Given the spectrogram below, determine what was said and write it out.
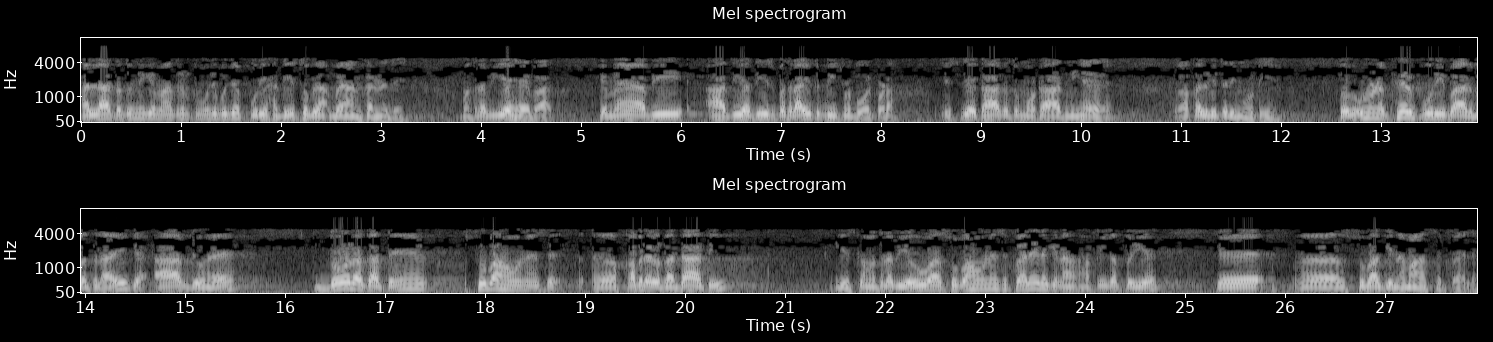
اللہ تعدنی کے مطلب تو مجھے مجھے پوری حدیث تو بیان کرنے دے۔ مطلب یہ ہے بات کہ میں ابھی آدھی حدیث بتلائی تو بیچ میں بول پڑا، اس لیے کہا کہ تو موٹا آدمی ہے، تو عقل بھی تیری موٹی ہے۔ تو انہوں نے پھر پوری بات بتلائی کہ آپ جو ہے، دو رکعتیں صبح ہونے سے قبل الغدا آتی اس کا مطلب یہ ہوا صبح ہونے سے پہلے، لیکن حقیقت تو یہ کہ صبح کی نماز سے پہلے۔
